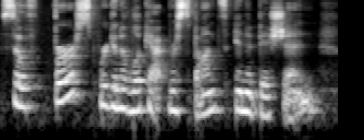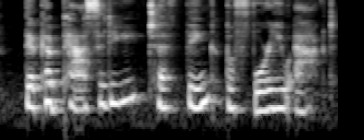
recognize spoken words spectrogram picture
So, first, we're going to look at response inhibition, the capacity to think before you act.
